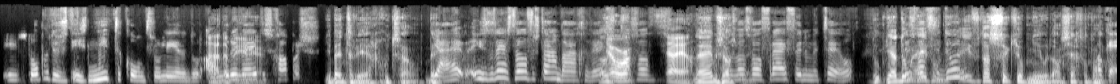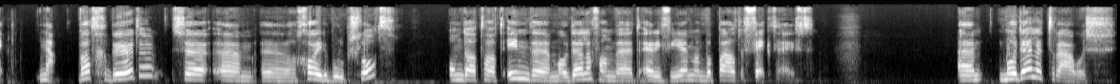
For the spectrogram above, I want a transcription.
instoppen. Dus het is niet te controleren door Ah, andere wetenschappers. Je bent er weer, goed zo. Ben- Ja, is de rest wel verstaanbaar geweest? Ja, Dat was wel, Ja, ja. Nee, dat was wel vrij fundamenteel. Doe, ja, doe Dus maar even, doen- even dat stukje opnieuw dan. Zeg dat nog. Oké, nou, wat gebeurt er? Ze ehm, eh, gooien de boel op slot, omdat dat in de modellen van de- het RIVM een bepaald effect heeft. Ehm, modellen trouwens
